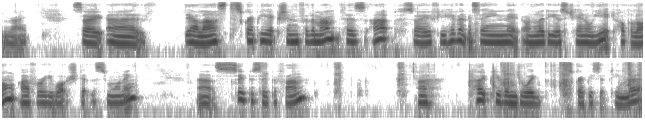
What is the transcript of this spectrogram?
Right, so uh, our last scrappy action for the month is up. So if you haven't seen that on Lydia's channel yet, hop along. I've already watched it this morning. Uh, super, super fun. I hope you've enjoyed Scrappy September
